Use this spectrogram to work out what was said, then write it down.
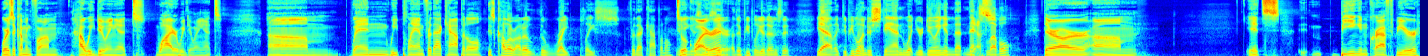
Where's it coming from? How are we doing it? Why are we doing it? Um, when we plan for that capital, Is Colorado the right place for that capital To Meaning, is- acquire is it? there- Are there people here that understand? Yeah, like do people understand what you're doing in that next Yes. level? there are um it's being in craft beer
